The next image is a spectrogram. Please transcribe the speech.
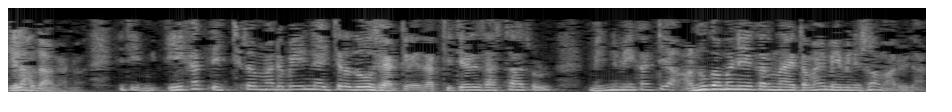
කියලා හදා ගන්නවා. ඉතින් ඒකත් එච්චර මට වෙන්නේ එච්චර දෝෂයක් කියලා. දත් හිතේ සස්තාසුළු මෙන්න මේ කට්ටිය අනුගමනය කරන අය තමයි මේ මිනිස්සු අමාරු වෙලා.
